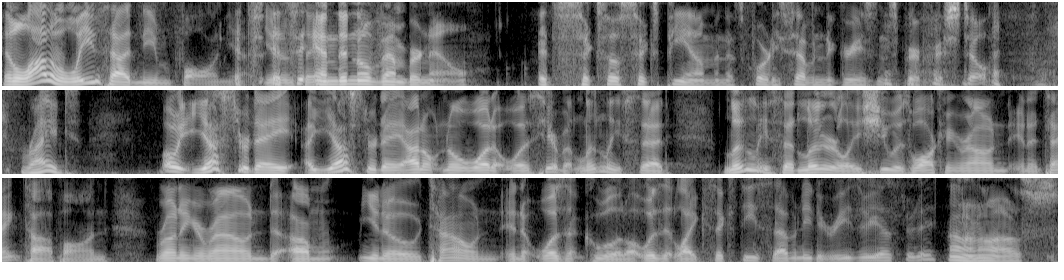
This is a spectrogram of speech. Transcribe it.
and a lot of the leaves hadn't even fallen yet. It's you know it's the end of November now. It's 6:06 p.m. and it's 47 degrees in Spearfish still. Right. Oh, yesterday, uh, yesterday, I don't know what it was here, but Lindley said, Lindley said literally she was walking around in a tank top on, running around, um, you know, town, and it wasn't cool at all. Was it like 60, 70 degrees here yesterday? I don't know. I was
